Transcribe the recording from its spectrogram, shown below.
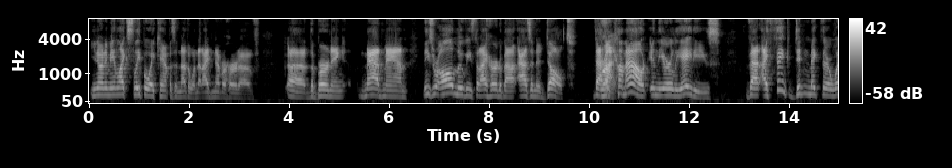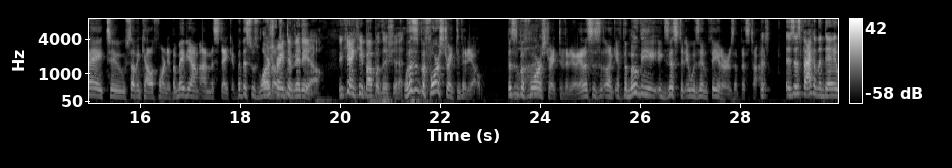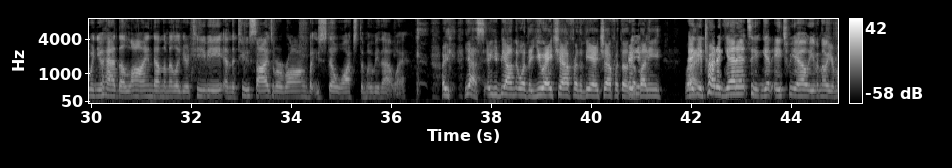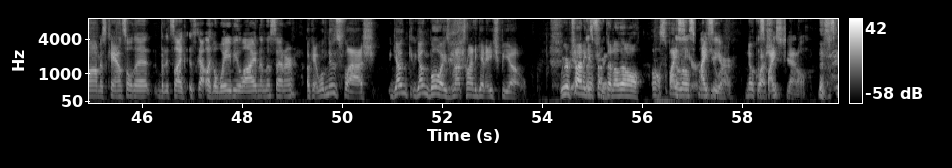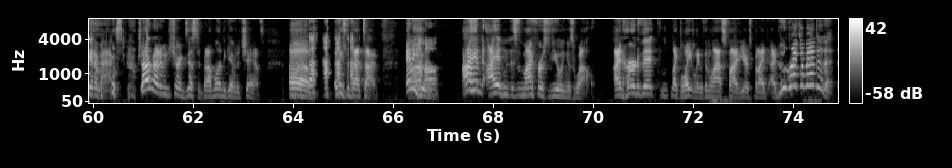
You know what I mean? Like Sleepaway Camp is another one that I'd never heard of. Uh, the Burning, Madman. These were all movies that I heard about as an adult that Right. had come out in the early 80s that I think didn't make their way to Southern California, but maybe I'm I'm mistaken. But this was one Or of those straight to video. You can't keep up with this shit. Well, this is before straight to video. This is before straight to video. Yeah, this is like if the movie existed, it was in theaters at this time. But- Is this back in the day when you had the line down the middle of your TV and the two sides were wrong, but you still watched the movie that way? Are you- yes, you'd be on the what the UHF or the VHF with the, the you- bunny. And you try to get it so you can get HBO, even though your mom has canceled it. But it's like it's got like a wavy line in the center. Okay. Well, newsflash: young young boys were not trying to get HBO. We were Yeah, trying to get that's true. something a little a little A spicier. little you will. spicier. No The question. Spice Channel. The Skinamax. which I'm not even sure existed, but I'm willing to give it a chance. Um, at least at that time. Anywho, Uh-huh. I had I had this is my first viewing as well. I'd heard of it like lately within the last five years, but I, I Who recommended it?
